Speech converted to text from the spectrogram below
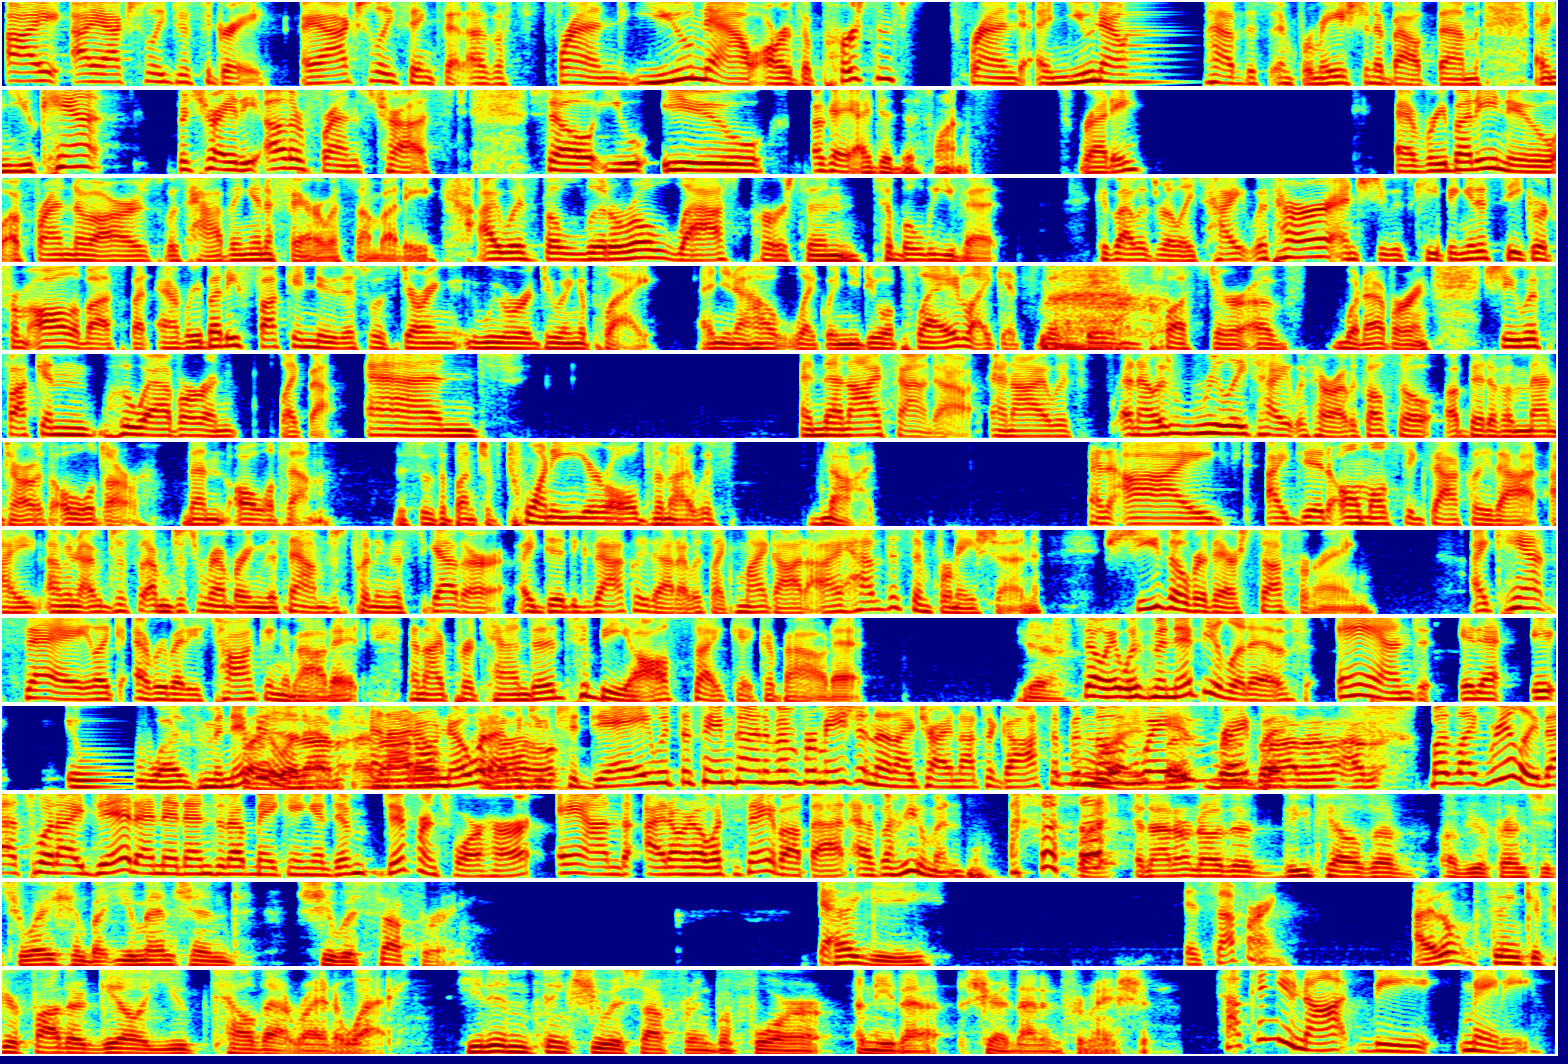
I, I actually disagree. I actually think that as a friend, you now are the person's friend and you now have this information about them and you can't betray the other friend's trust. So you, you, okay, I did this once. Ready? Everybody knew a friend of ours was having an affair with somebody. I was the literal last person to believe it because I was really tight with her and she was keeping it a secret from all of us. But everybody fucking knew this was during we were doing a play. And you know how, like, when you do a play, like it's this big cluster of whatever. And she was fucking whoever and like that. And and then I found out and I was and I was really tight with her. I was also a bit of a mentor. I was older than all of them. This was a bunch of 20 year olds and I was not. And I I did almost exactly that. I I mean I'm just I'm just remembering this now. I'm just putting this together. I did exactly that. I was like, "My god, I have this information. She's over there suffering. I can't say like everybody's talking about it and I pretended to be all psychic about it. yeah So it was manipulative and it it it was manipulative. and I- and, and I, I don't don't- know what I would I do today with the same kind of information. And I try not to gossip in those Right, ways, but- right? but But I I but like really, that's what I did, and it ended up making a dim- difference for her. And I don't know what to say about that as a human. right and i don't know the details of of your friend's situation but you mentioned she was suffering Yes, peggy is suffering. I don't think if you're Father Gill, you tell that right away. He didn't think she was suffering before Anita shared that information. How can you not be? Maybe.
